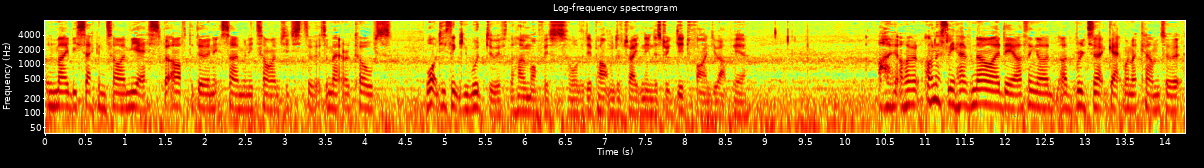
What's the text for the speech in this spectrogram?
and maybe second time, yes, but after doing it so many times, you just do it as a matter of course. What do you think you would do if the Home Office or the Department of Trade and Industry did find you up here? I, I honestly have no idea. I think I'd, I'd bridge that gap when I come to it.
